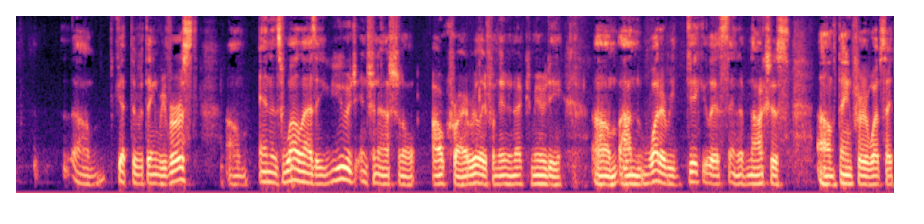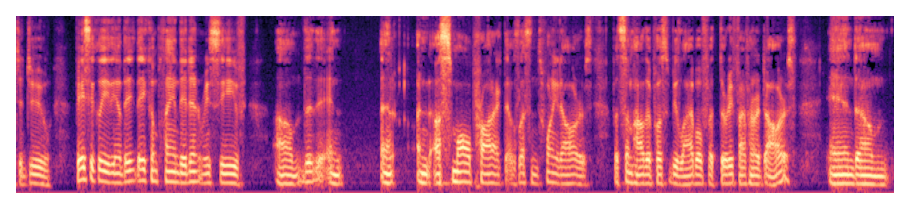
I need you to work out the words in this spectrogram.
um, get the thing reversed, um, and as well as a huge international outcry, really from the internet community, um, on what a ridiculous and obnoxious um, thing for a website to do basically, you know, they, they complained they didn't receive um, the, and, and, a small product that was less than twenty dollars, but somehow they're supposed to be liable for thirty five hundred dollars, and um,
